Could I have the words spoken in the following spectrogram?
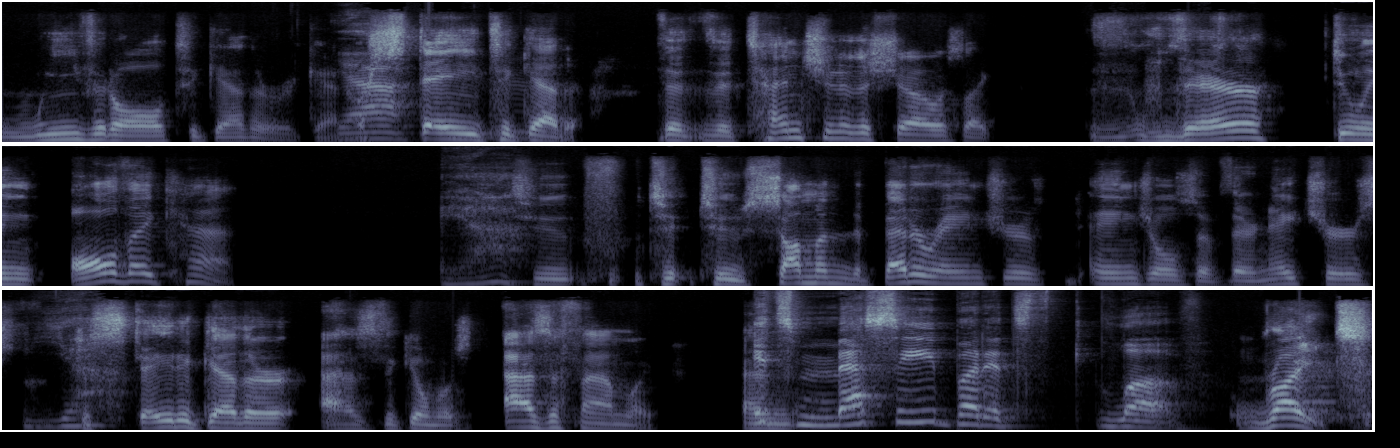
weave it all together again Yeah. or stay Mhm. together the the tension of the show is like they're doing all they can yeah to f- to to summon the better angels angels of their natures Yeah. to stay together as the gilmores as a family and it's messy but it's love right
